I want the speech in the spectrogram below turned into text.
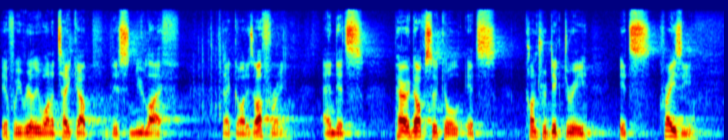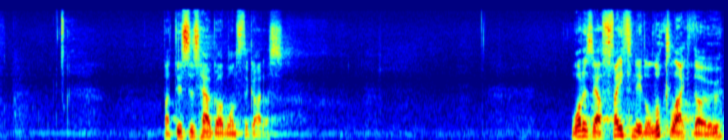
if we really want to take up this new life that God is offering. And it's paradoxical, it's contradictory, it's crazy. But this is how God wants to guide us. What does our faith need to look like, though,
